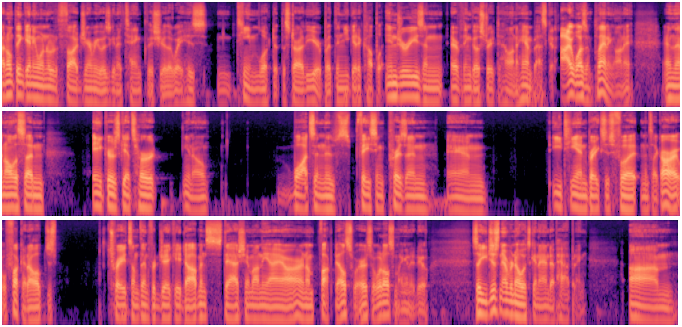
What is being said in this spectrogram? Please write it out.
I don't think anyone would have thought Jeremy was going to tank this year the way his team looked at the start of the year. But then you get a couple injuries and everything goes straight to hell in a handbasket. I wasn't planning on it, and then all of a sudden, Akers gets hurt. You know, Watson is facing prison and ETN breaks his foot, and it's like, all right, well, fuck it, I'll just trade something for J.K. Dobbins, stash him on the IR, and I'm fucked elsewhere. So what else am I going to do? So you just never know what's going to end up happening. Um,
